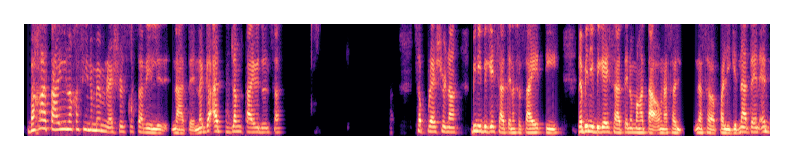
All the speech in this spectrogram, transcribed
baka tayo lang kasi na measure sa sarili natin. Nag-a-add lang tayo dun sa sa pressure na binibigay sa atin ng society, na binibigay sa atin ng mga taong nasa nasa paligid natin and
